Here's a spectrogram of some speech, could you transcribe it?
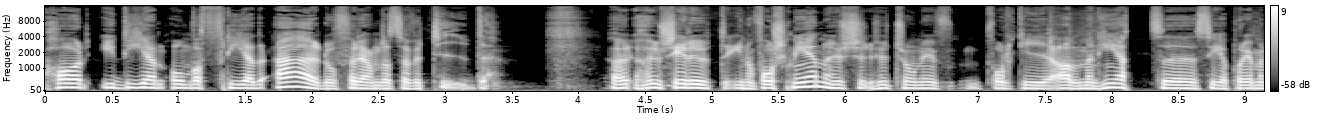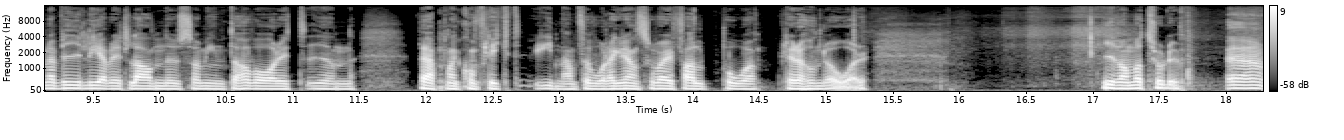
har idén om vad fred är då förändrats över tid? Hur ser det ut inom forskningen? Hur, hur tror ni folk i allmänhet eh, ser på det? Jag menar, vi lever i ett land nu som inte har varit i en väpnad konflikt innanför våra gränser, i varje fall på flera hundra år. Ivan, vad tror du? Uh,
